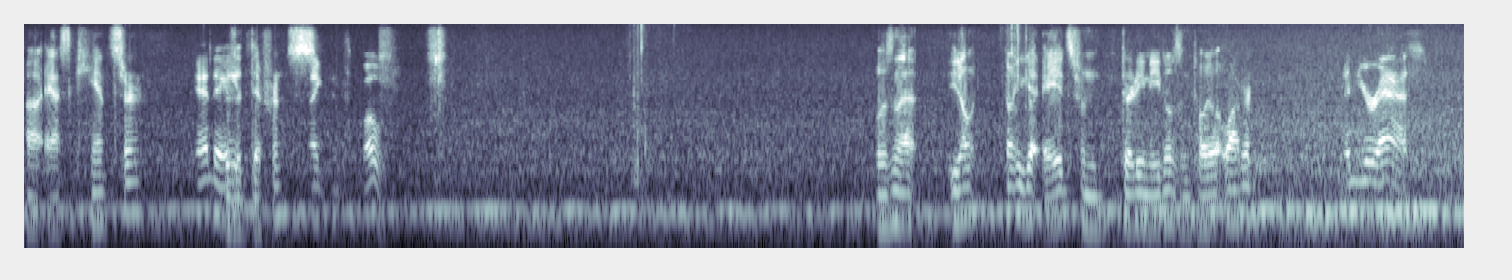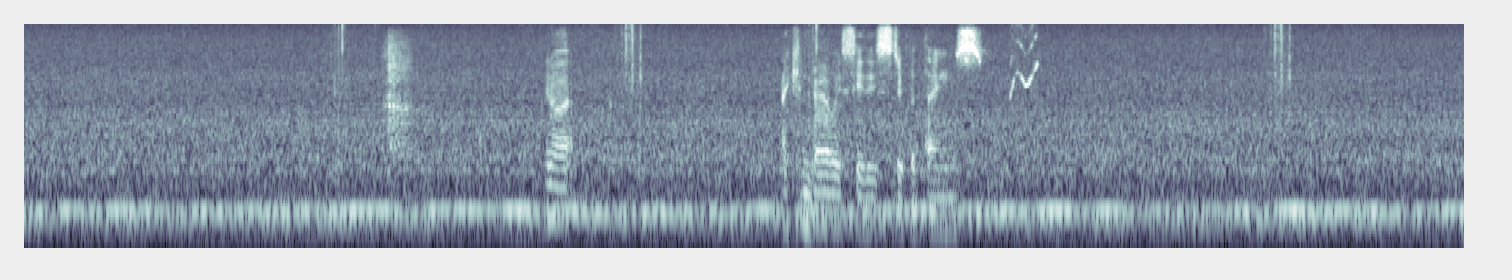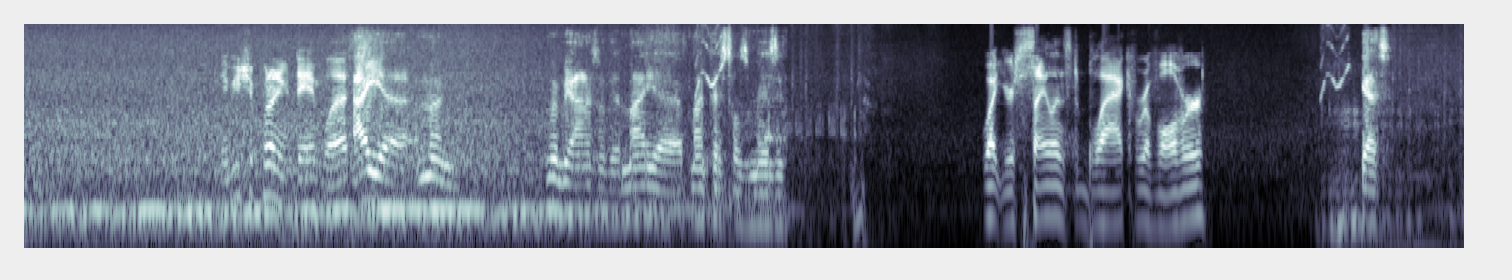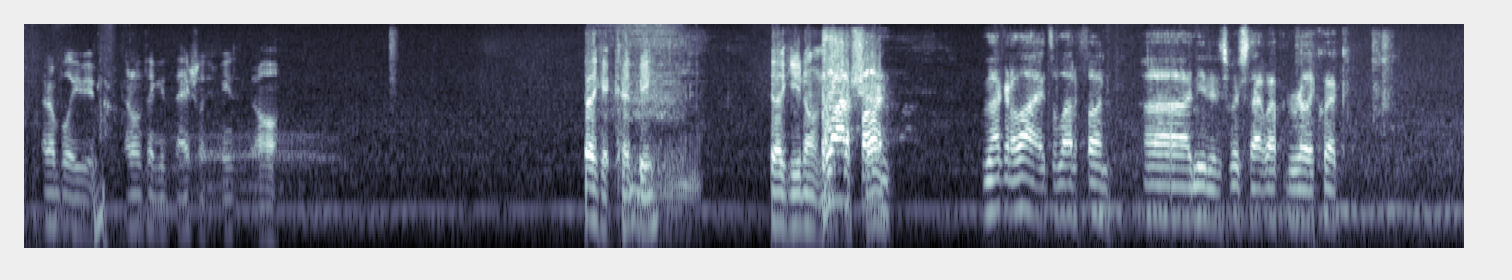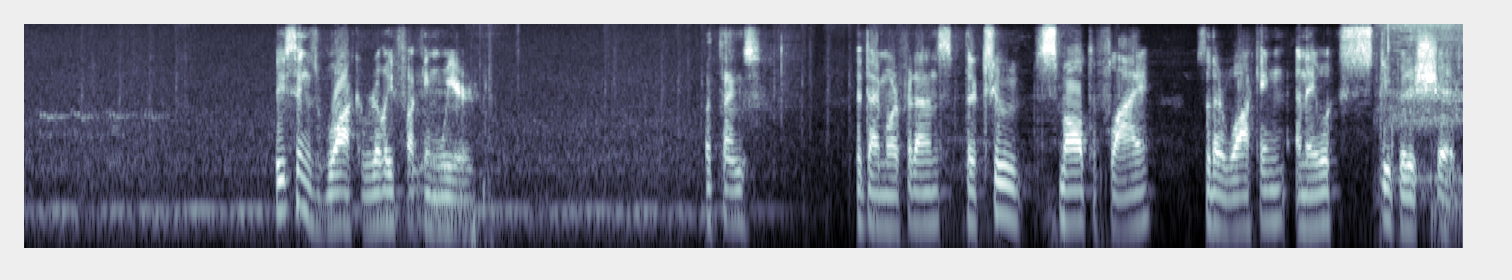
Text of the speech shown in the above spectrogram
Uh, ass cancer. and There's AIDS. a difference. Like it's both. Wasn't that you don't don't you get AIDS from dirty needles and toilet water? And your ass. You know what? I can barely see these stupid things. Maybe you should put on your damn glasses. I uh, I'm gonna I'm gonna be honest with you. My uh, my pistol's amazing. What, your silenced black revolver? Yes. I don't believe you. I don't think it's actually amazing at all. I feel like it could be. I feel like you don't It's know. a lot for of sure. fun. I'm not gonna lie, it's a lot of fun. Uh, I needed to switch that weapon really quick. These things walk really fucking weird. What things? The Dimorphodons. They're too small to fly, so they're walking, and they look stupid as shit.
